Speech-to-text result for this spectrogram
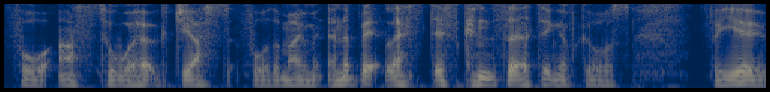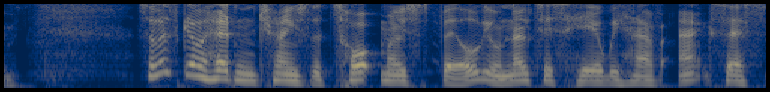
for us to work just for the moment and a bit less disconcerting, of course, for you. So let's go ahead and change the topmost fill. You'll notice here we have access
